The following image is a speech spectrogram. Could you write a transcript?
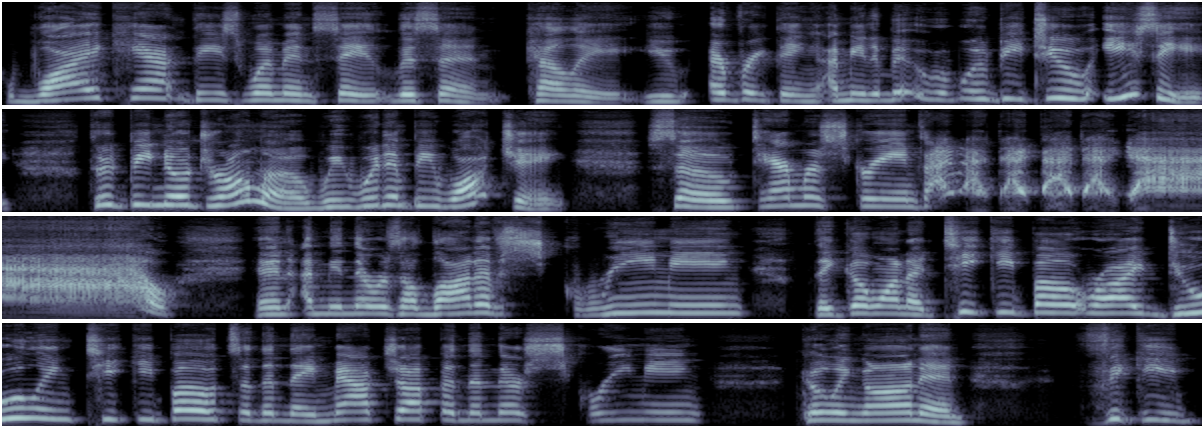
why can't these women say, listen, Kelly, you everything? I mean, it, it, would be too easy. There'd be no drama. We wouldn't be watching. So Tamara screams, I And I mean, there was a lot of screaming. They go on a tiki boat ride, dueling tiki boats, and then they match up, and then they're screaming going on. And Vicki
